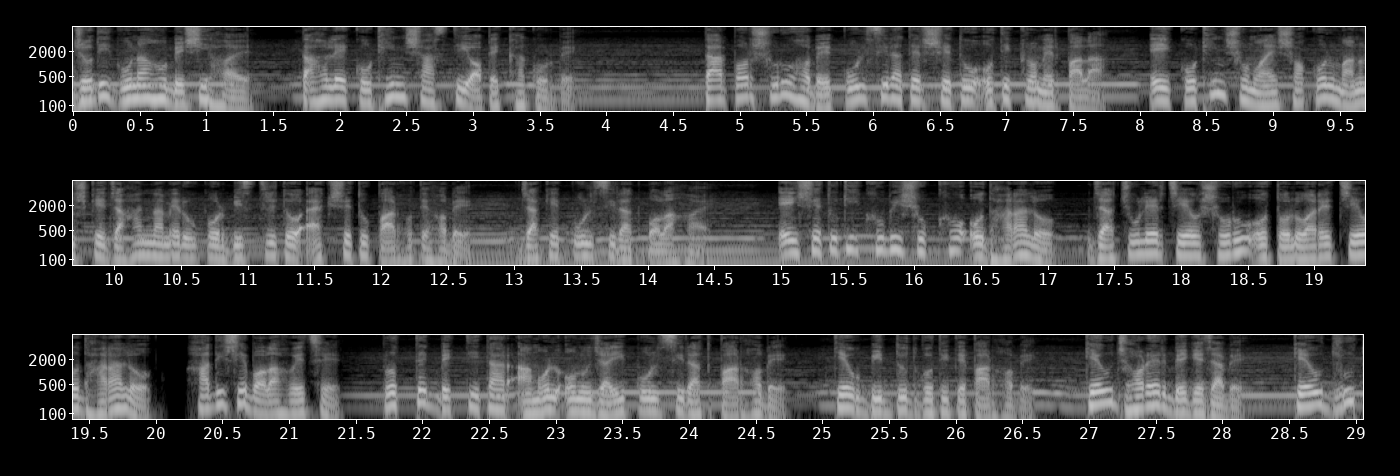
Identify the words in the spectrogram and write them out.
যদি গুনাহ বেশি হয়, তাহলে কঠিন শাস্তি অপেক্ষা করবে। তারপর শুরু হবে পুলসিরাতের সেতু অতিক্রমের পালা। এই কঠিন সময়ে সকল মানুষকে জাহান্নামের উপর বিস্তৃত এক সেতু পার হতে হবে, যাকে পুলসিরাত বলা হয়। এই সেতুটি খুবই সূক্ষ্ম ও ধারালো, যা চুলের চেয়েও সরু ও তলোয়ারের চেয়েও ধারালো, হাদিসে বলা হয়েছে, প্রত্যেক ব্যক্তি তার আমল অনুযায়ী পুলসিরাত পার হবে, কেউ বিদ্যুৎ গতিতে পার হবে, কেউ ঝড়ের বেগে যাবে, কেউ দ্রুত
